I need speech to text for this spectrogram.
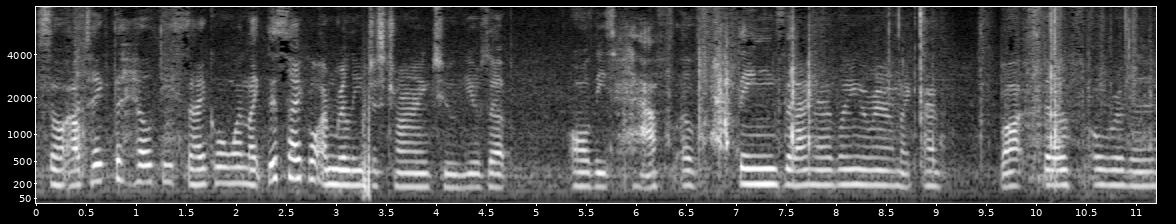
So i'll take the healthy cycle one. Like this cycle i'm really just trying to use up all these half of things that i have laying around. Like i've bought stuff over the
